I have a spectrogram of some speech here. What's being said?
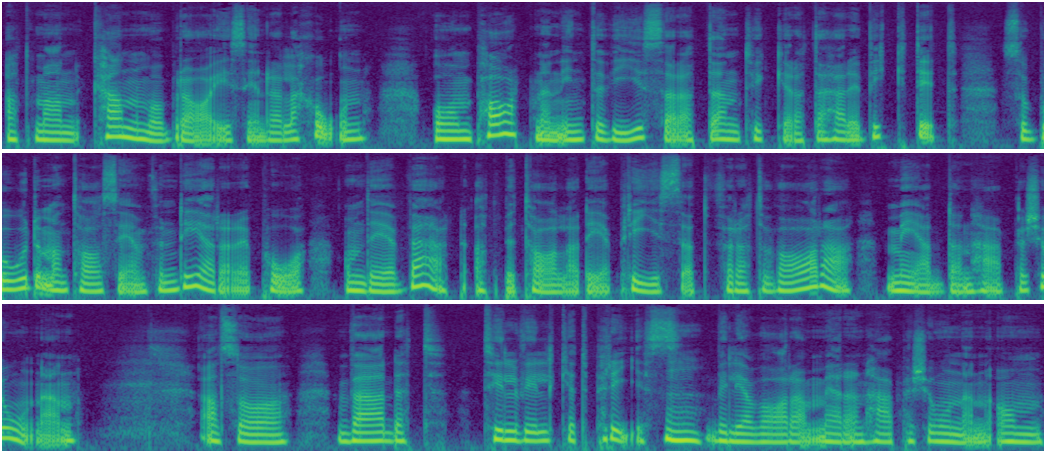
att man kan må bra i sin relation. Och om partnern inte visar att den tycker att det här är viktigt så borde man ta sig en funderare på om det är värt att betala det priset för att vara med den här personen. Alltså värdet till vilket pris Mm. vill jag vara med den här personen om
